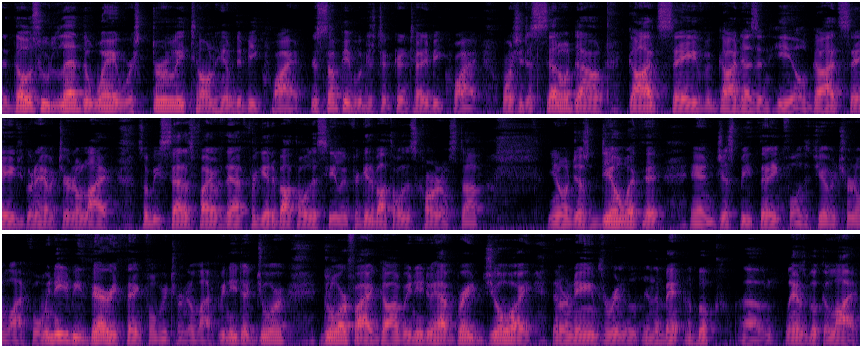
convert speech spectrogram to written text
those who led the way were sternly telling him to be quiet. There's some people just going to tell you to be quiet. I want you to settle down. God saves, but God doesn't heal. God saves. You're going to have eternal life, so be satisfied with that. Forget about all this healing. Forget about all this carnal stuff. You know, just deal with it and just be thankful that you have eternal life. Well, we need to be very thankful for eternal life. We need to joy, glorify God. We need to have great joy that our names are written in the book, uh, Lamb's Book of Life.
